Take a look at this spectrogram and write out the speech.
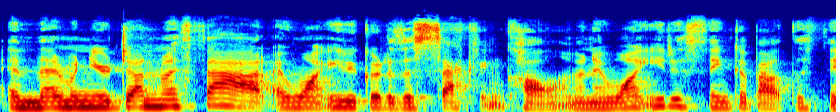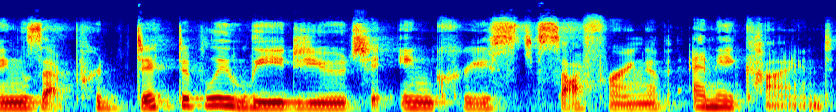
And then when you're done with that, I want you to go to the second column and I want you to think about the things that predictably lead you to increased suffering of any kind.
